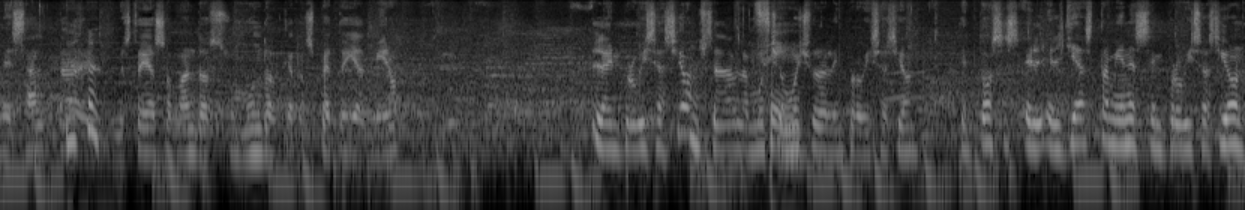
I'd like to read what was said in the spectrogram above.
me salta, eh, me estoy asomando a su mundo al que respeto y admiro. La improvisación, usted habla mucho, Sí. mucho de la improvisación. Entonces, el, el jazz también es improvisación,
